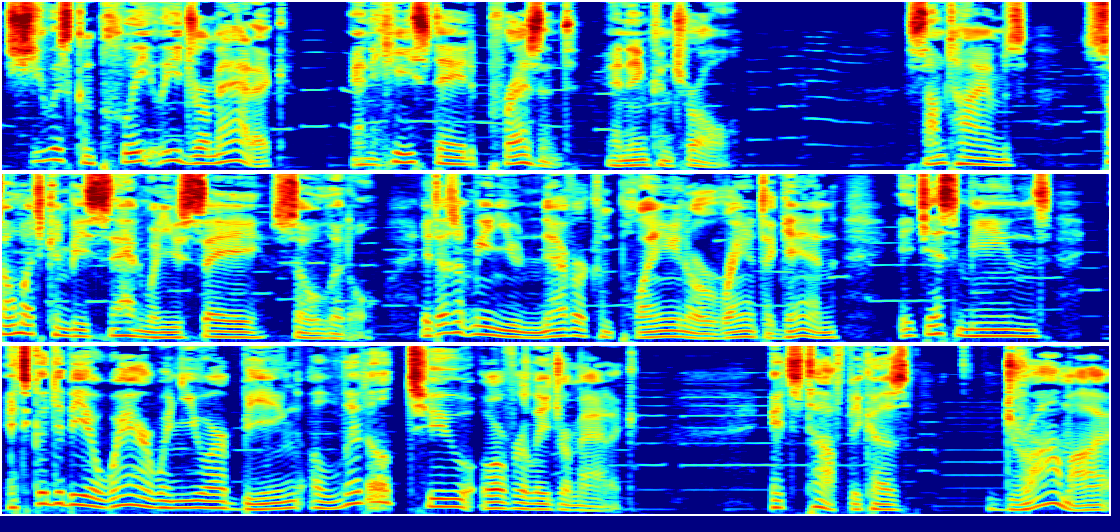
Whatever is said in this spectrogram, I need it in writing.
She was completely dramatic, and he stayed present and in control. Sometimes so much can be said when you say so little. It doesn't mean you never complain or rant again. It just means it's good to be aware when you are being a little too overly dramatic. It's tough because drama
